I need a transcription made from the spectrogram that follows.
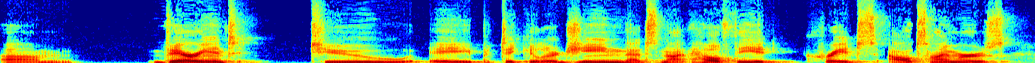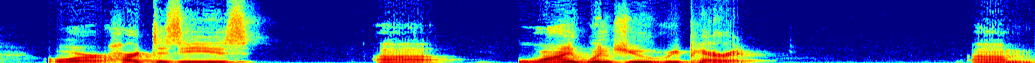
um, variant to a particular gene that's not healthy. It creates Alzheimer's or heart disease. Uh, why wouldn't you repair it? Um,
